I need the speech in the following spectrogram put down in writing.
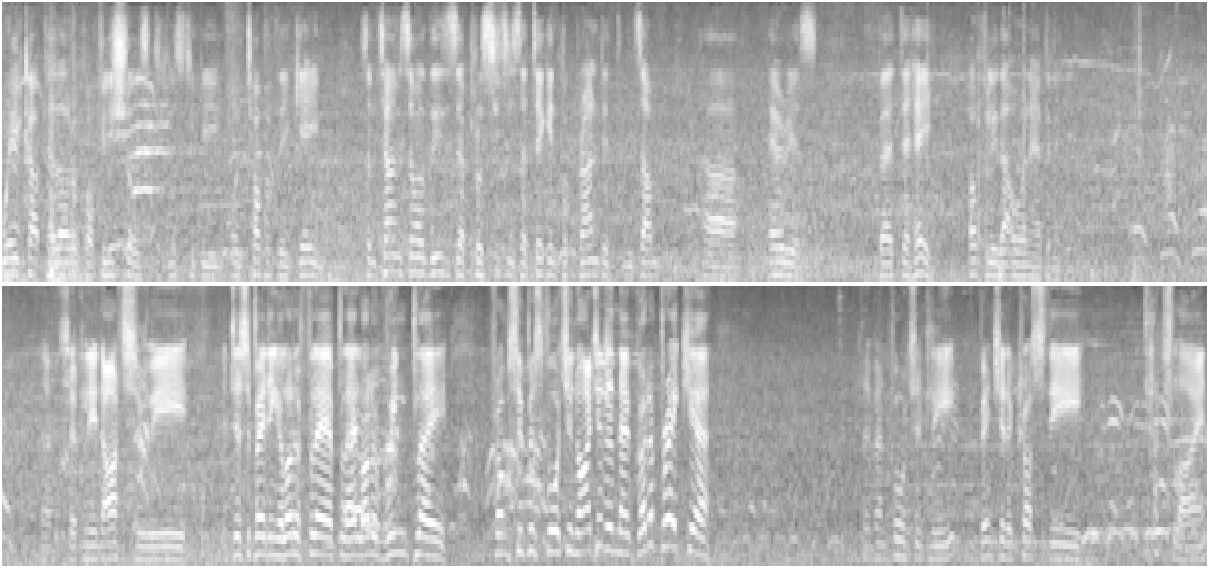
wake up a lot of officials to, just to be on top of their game. Sometimes some of these uh, procedures are taken for granted in some uh, areas. But uh, hey, hopefully that won't happen again. No, certainly not. We anticipating a lot of flair play, a lot of wing play from Supersport United, and they've got a break here. They've unfortunately ventured across the touchline.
